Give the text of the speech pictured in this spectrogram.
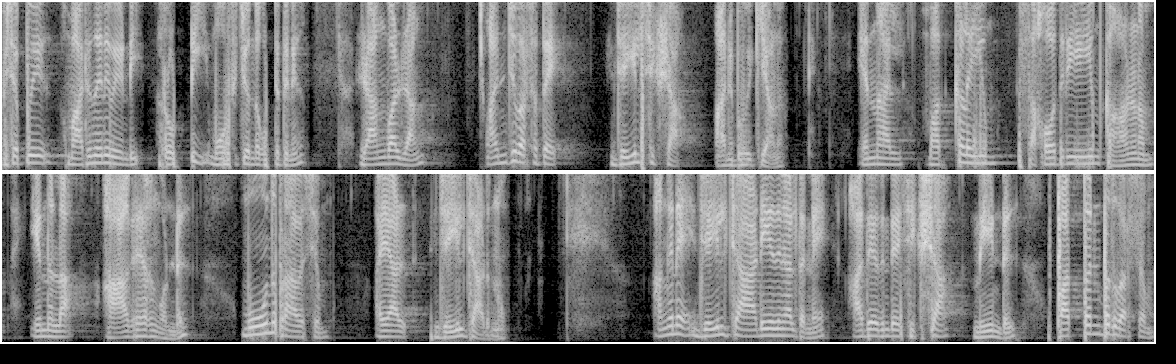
വിശപ്പ് മാറ്റുന്നതിന് വേണ്ടി റൊട്ടി മോഷ്ടിച്ചു എന്ന കുറ്റത്തിന് ഴാങ്വാൾ രാങ് അഞ്ച് വർഷത്തെ ജയിൽ ശിക്ഷ അനുഭവിക്കുകയാണ്. എന്നാൽ മക്കളെയും സഹോദരിയെയും കാണണം എന്നുള്ള ആഗ്രഹം കൊണ്ട് മൂന്ന് പ്രാവശ്യം അയാൾ ജയിൽ ചാടുന്നു. അങ്ങനെ ജയിൽ ചാടിയതിനാൽ തന്നെ അദ്ദേഹത്തിന്റെ ശിക്ഷ നീണ്ട് പത്തൊൻപത് വർഷം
